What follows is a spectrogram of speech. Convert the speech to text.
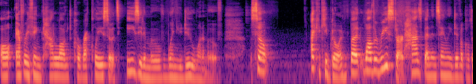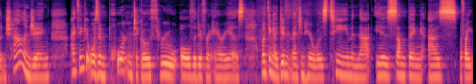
all everything cataloged correctly so it's easy to move when you do want to move. So, I could keep going. But while the restart has been insanely difficult and challenging, I think it was important to go through all the different areas. One thing I didn't mention here was team, and that is something as if I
